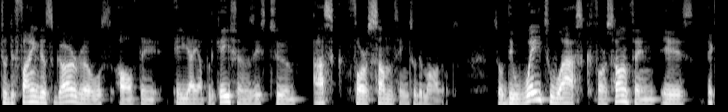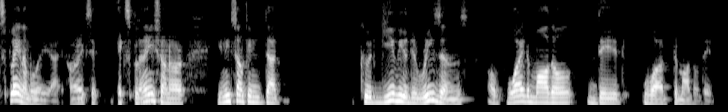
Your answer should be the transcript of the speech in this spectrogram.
to define those guardrails of the AI applications is to ask for something to the models. So the way to ask for something is explainable AI or ex- explanation, or you need something that could give you the reasons of why the model did what the model did,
